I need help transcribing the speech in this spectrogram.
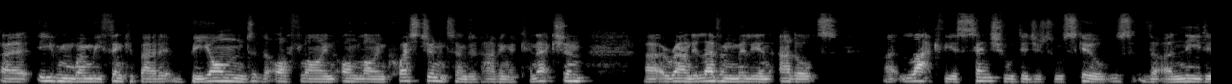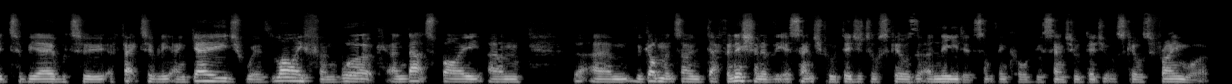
uh, even when we think about it beyond the offline online question in terms of having a connection, uh, around 11 million adults uh, lack the essential digital skills that are needed to be able to effectively engage with life and work. And that's by um, um, the government's own definition of the essential digital skills that are needed, something called the Essential Digital Skills Framework.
